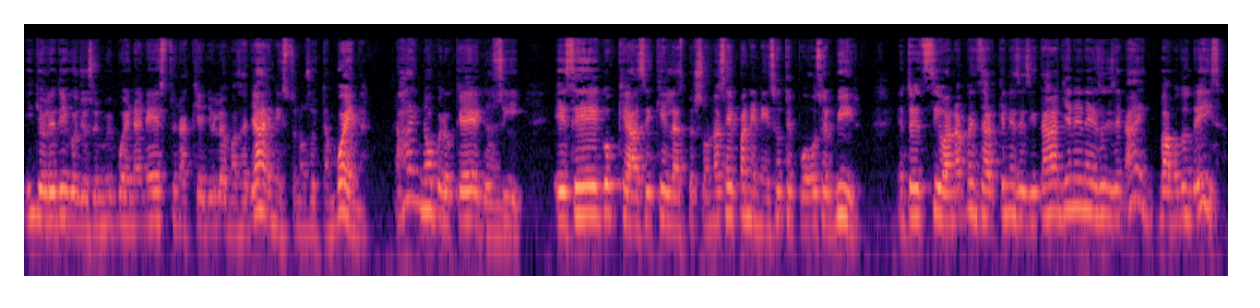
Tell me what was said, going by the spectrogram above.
yo les digo, yo soy muy buena en esto, en aquello y lo demás allá, en esto no soy tan buena. Ay, no, pero qué ego, sí. Ese ego que hace que las personas sepan en eso te puedo servir. Entonces, si van a pensar que necesitan a alguien en eso, dicen, ay, vamos donde Isa,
